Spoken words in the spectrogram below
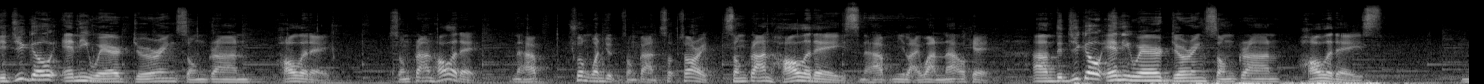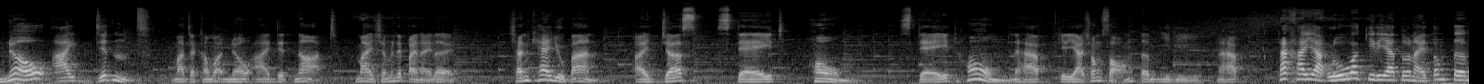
Did you go anywhere during สงกรานต์ holiday สงกรานต์ holiday นะครับ ช่วงวันหยุดสงกรานต์ sorry สงกรานต์ holidays นะครับ มีหลายวันนะโอเค um, Did you go anywhere during สงกราน holidays No I didn't มาจากคำว่า no I did not ไม่ ฉันไม่ได้ไปไหนเลย ฉันแค่อยู่บ้าน I just stayed home stayed home นะครับ กริยาช่อง2เติม ed นะครับ ถ้าใครอยากรู้ว่ากิริยาตัวไหนต้องเติม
